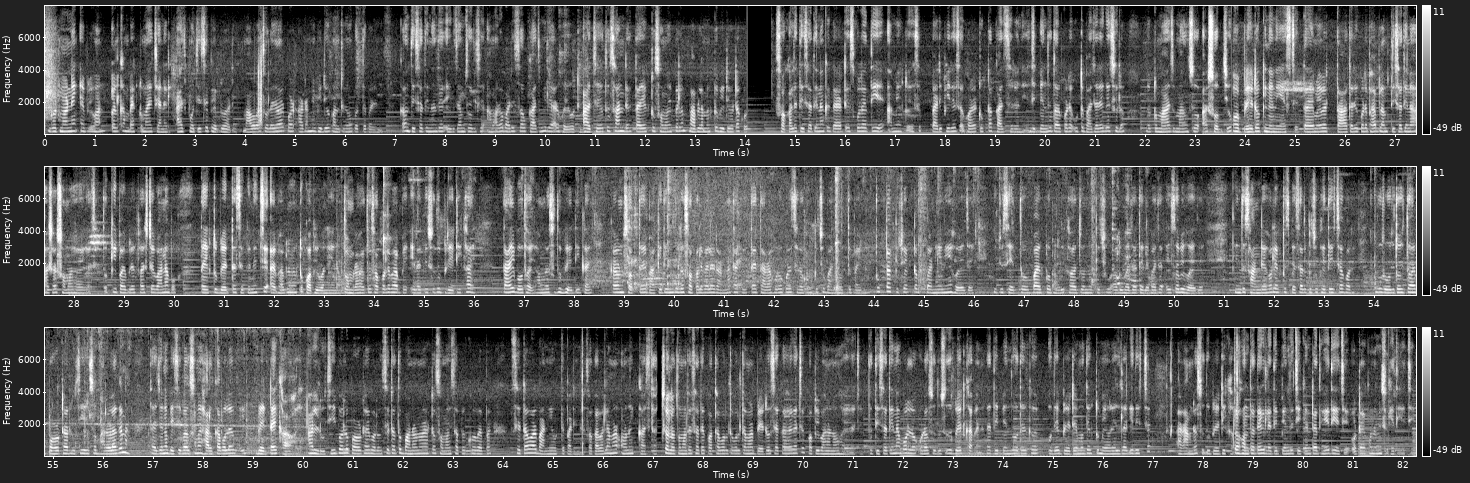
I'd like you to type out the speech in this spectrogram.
Good morning everyone welcome back to my channel আজ পঁচিশে ফেব্রুয়ারি। মা বাবা চলে যাওয়ার পর আর আমি ভিডিও কন্টিনিউ করতে পারিনি। কারণ দিশা দিনাদের এক্সাম চলছে, আমারও বাড়ির সব কাজ মিলে আর হয়ে ওঠে আর যেহেতু সানডে তাই একটু সময় পেলাম, ভাবলাম একটু ভিডিওটা করি। সকালে তিশা দিনাকে ক্যারাটে স্কুলে দিয়ে আমি একটু এসে বাড়ি ফিরে এসে ঘরে টুকটাক কাজ সেরে নিই দিব্যেন্দু তারপরে উঠে বাজারে গেছিল একটু মাছ, মাংস আর সবজিও ও ব্রেডও কিনে নিয়ে এসছে। তাই আমি এবার তাড়াতাড়ি করে ভাবলাম তিশা দিনা আসার সময় হয়ে গেছে। তো কি পাই ব্রেকফাস্টে বানাবো? তাই একটু ব্রেডটা সেঁকে নিচ্ছি আর ভাবলাম একটু কফি বানিয়ে নেব। তোমরা হয়তো সকলে ভাববে, এরা কি শুধু ব্রেডই খায়? তাই বোধ হয় আমরা শুধু ব্রেডই খাই। কারণ সপ্তাহে বাকি দিনগুলো সকালবেলায় রান্না থাকে, তাই তাড়াহুড়ো করে সেরকম কিছু বানিয়ে উঠতে পারি না। টুকটাক কিছু একটা বানিয়ে নিয়ে হয়ে যায়। কিছু সেদ্ধ বা একটু মুড়ি খাওয়ার জন্য কিছু আলু ভাজা, তেলে ভাজা, এইসবই হয়ে যায়। কিন্তু সানডে হলে একটু স্পেশাল কিছু খেতে ইচ্ছা করে। কিন্তু রোজ রোজ তো আর পরোটা, লুচি এইসব ভালো লাগে না। তাই জন্য বেশিরভাগ সময় হালকা বলে এই ব্রেডটাই খাওয়া হয়। আর লুচি বলো, পরোটাই বলো, সেটা তো বানানোর একটা সময় সাপেক্ষ ব্যাপার। সেটাও আর বানিয়ে উঠতে পারি না। সকালবেলা আমার অনেক কাজ থাকে। চলো তোমাদের সাথে কথা বলতে বলতে আমার ব্রেডও শেখা হয়ে গেছে, কফি বানানোও হয়ে গেছে। তো তিসা তিনা বলল ওরা শুধু শুধু ব্রেড খাবে না। তাই দিব্যেন্দু ওদেরকে, ওদের ব্রেডের মধ্যে একটু মেয়োনিজ লাগিয়ে দিচ্ছে, আর আমরা শুধু ব্রেডই খাব। তখন তো দেখলে দিব্যেন্দু চিকেনটা ধুয়ে দিয়েছে, ওটা এখন আমি শুকিয়ে দিয়েছি।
